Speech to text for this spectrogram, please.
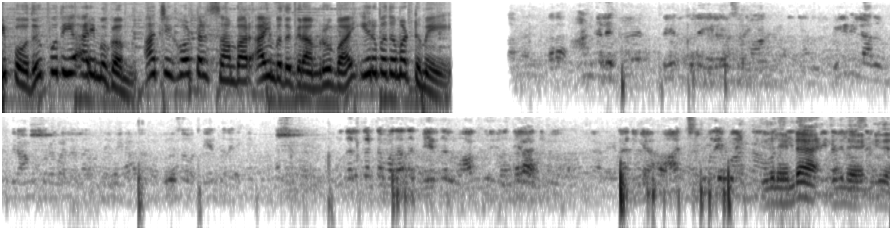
இப்போது புதிய அறிமுகம். அச்சி ஹோட்டல் சாம்பார் ஐம்பது கிராம் ரூபாய் இருபது மட்டுமே. இதுல என்ன இதுல இது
